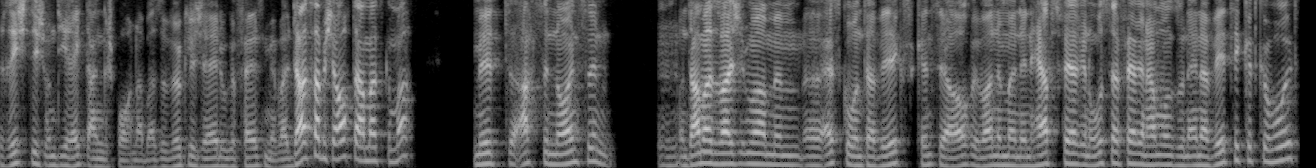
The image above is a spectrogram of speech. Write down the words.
richtig und direkt angesprochen habe. Also wirklich, hey, du gefällst mir. Weil das habe ich auch damals gemacht mit 18, 19. Mhm. Und damals war ich immer mit dem äh, Esco unterwegs, kennst du ja auch. Wir waren immer in den Herbstferien, Osterferien, haben uns so ein NRW-Ticket geholt.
